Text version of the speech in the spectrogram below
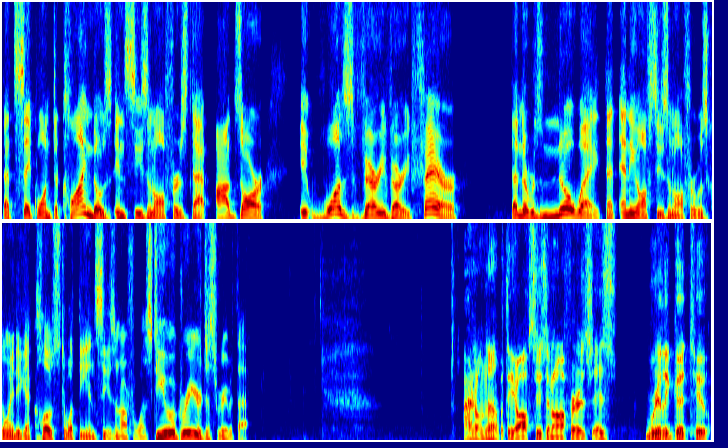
that Saquon declined those in-season offers, that odds are it was very very fair. then there was no way that any offseason offer was going to get close to what the in-season offer was. Do you agree or disagree with that? I don't know, but the offseason offer is, is really good too.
